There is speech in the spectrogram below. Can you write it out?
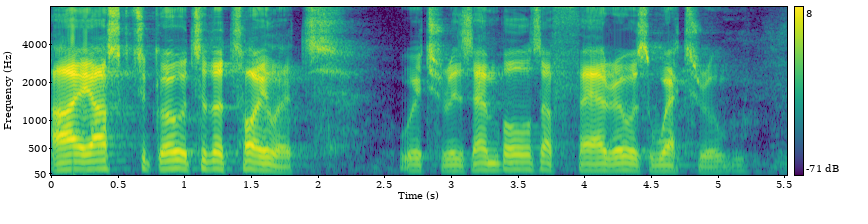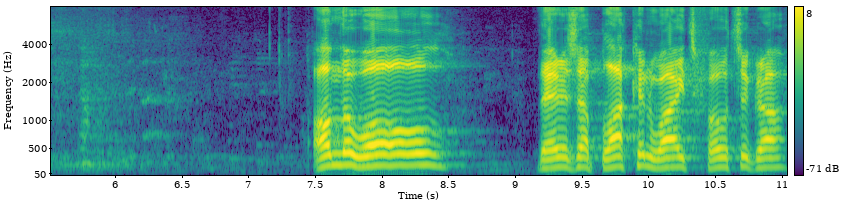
I ask to go to the toilet, which resembles a pharaoh's wet room. On the wall, there is a black and white photograph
